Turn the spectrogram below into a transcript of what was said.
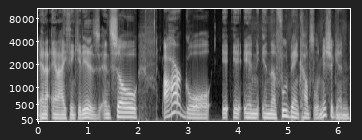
And and I think it is. And so our goal in in the Food Bank Council of Michigan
